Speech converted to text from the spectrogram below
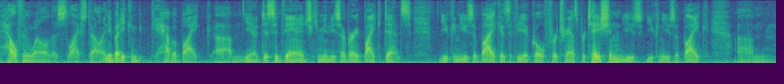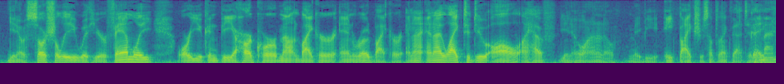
health and wellness lifestyle. Anybody can have a bike. Um, you know disadvantaged communities are very bike dense. You can use a bike as a vehicle for transportation. Use you can use a bike um, you know socially with your family or you can be a hardcore mountain biker and road biker. And I, and I like to do all. I have you know I don't know maybe eight bikes or something like that today. Good man.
